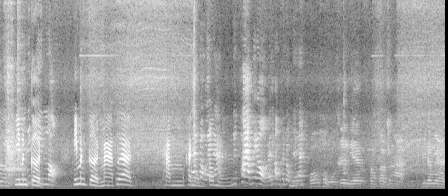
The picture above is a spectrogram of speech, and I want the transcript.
อนี่มันเกิดไกินหรอก นี่มันเกิดมาเพื่อ ทำขนมแบอกเลยต้มนะนะนึกภาพไม่ออกเลยทำขนมยังไงโอ้โหเครื่องเนี้ยทำความสะอาดที่ทำงาน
